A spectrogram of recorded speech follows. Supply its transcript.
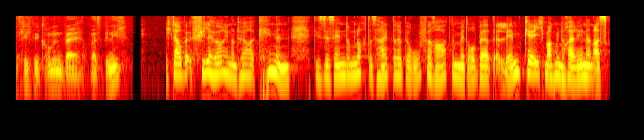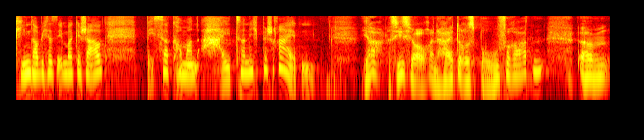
Herzlich willkommen bei Was bin ich? Ich glaube, viele Hörerinnen und Hörer kennen diese Sendung noch, das heitere Berufe raten mit Robert Lemke. Ich mag mich noch erinnern, als Kind habe ich das immer geschaut. Besser kann man heiter nicht beschreiben. Ja, das hieß ja auch ein heiteres Beruferaten. Ähm,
